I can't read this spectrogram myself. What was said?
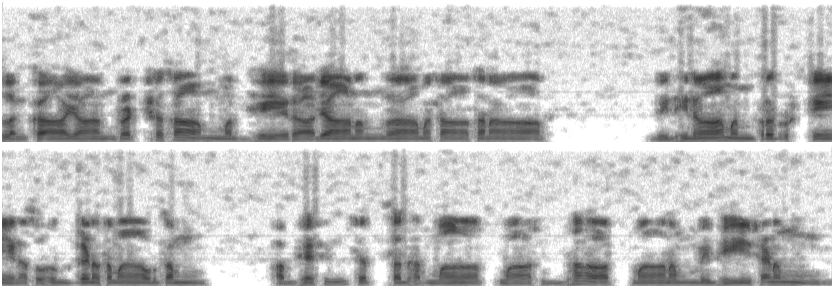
लङ्कायाम् रक्षसाम् मध्ये राजानम् रामशासनात्। विधिना मन्त्रदृष्टेन सुहृद्गणसमावृतम्। अभ्यषिञ्चत् स धर्मात्मा शुद्धात्मानम् विभीषणम्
